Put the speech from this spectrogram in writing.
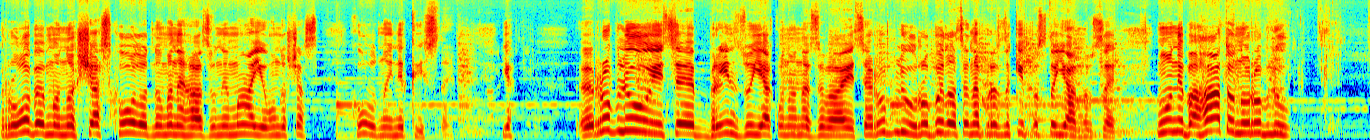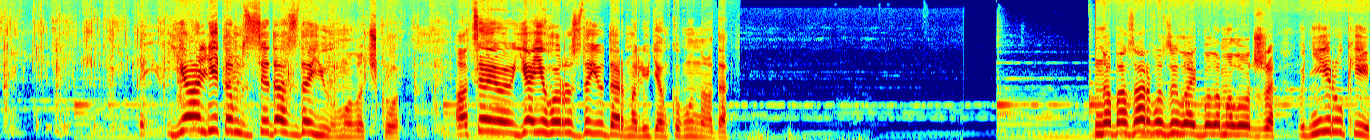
Робимо, але зараз холодно, у мене газу немає, воно зараз холодно і не кисне. Я роблю і це бринзу, як вона називається. Роблю, робила це на праздники постійно все. Воно небагато, але роблю. Я літом завжди здаю молочко, а це я його роздаю дарма людям, кому треба. На базар возила, як була молодша, в одній руки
